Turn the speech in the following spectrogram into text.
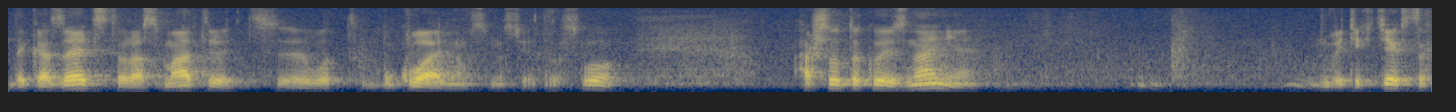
доказательства рассматривать э, вот, в буквальном смысле этого слова. А что такое знание? В этих текстах,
